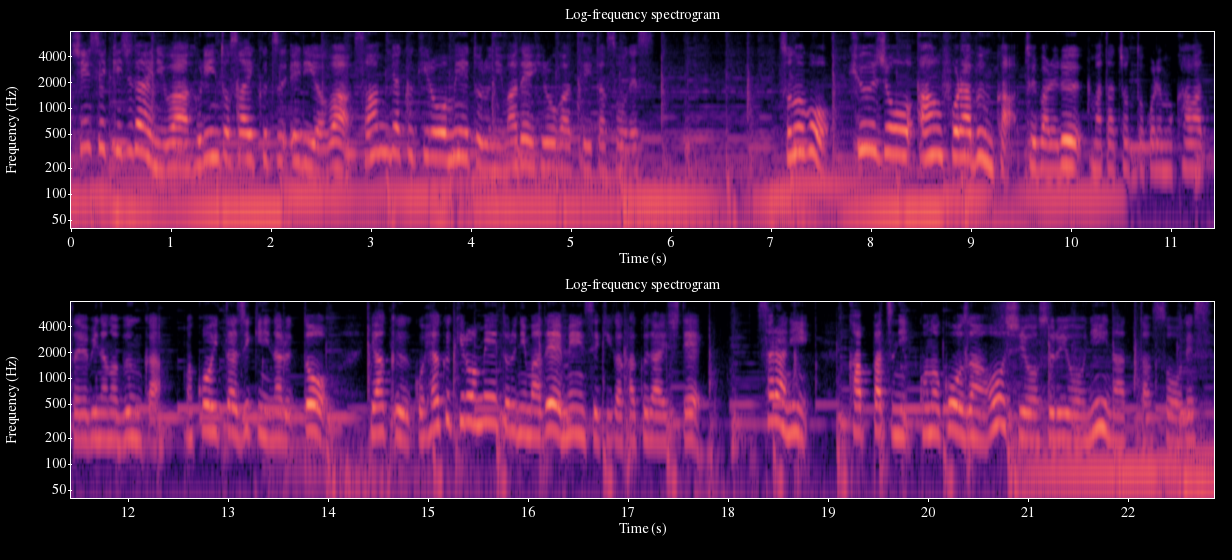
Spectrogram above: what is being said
新石器時代にはフリント採掘エリアは 300km にまで広がっていたそうです。その後球状アンフォラ文化と呼ばれるまたちょっとこれも変わった呼び名の文化、まあ、こういった時期になると約 500km にまで面積が拡大してさらに活発にこの鉱山を使用するようになったそうです。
